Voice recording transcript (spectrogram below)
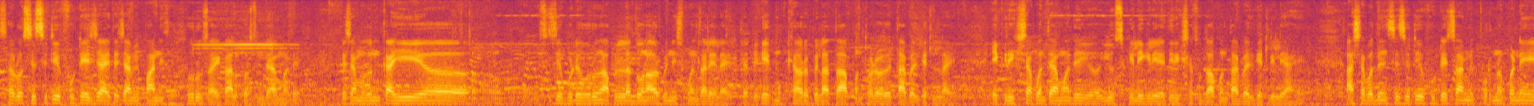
सर्व C C T V footage जे आहे त्याचे आम्ही पाहणी सुरूच आहे कालपासून त्यामध्ये. त्याच्यामधून काही सी सी फुटेवरून आपल्याला दोन आरोपी निष्पन्न झालेले आहे त्यापैकी एक मुख्य आरोपीला आता आपण थोड्या वेळ ताब्यात घेतलेला आहे. एक रिक्षा पण त्यामध्ये यूज केली गेली आहे. ती रिक्षासुद्धा आपण ताब्यात घेतलेली आहे. अशा पद्धतीने सी सी टी व्ही फुटेजचा आम्ही पूर्णपणे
